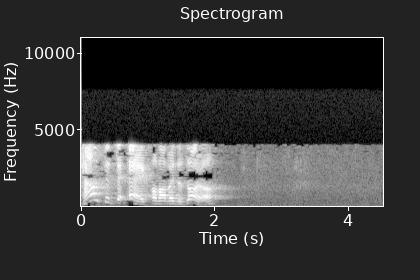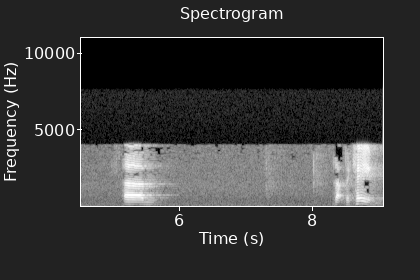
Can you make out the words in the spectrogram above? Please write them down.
How did the egg of Avodah Zarah um, that became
